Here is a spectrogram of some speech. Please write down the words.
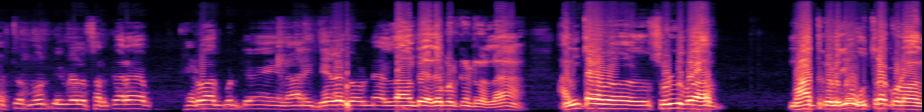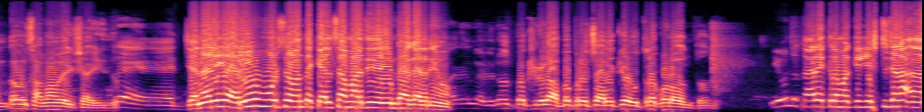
ಅಷ್ಟೋ ಮೂರ್ ತಿಂಗಳಲ್ಲೋ ಸರ್ಕಾರ ಹೆಡವಾಗ್ಬಿಡ್ತೀನಿ ನಾನು ಈ ದೇವೇಗೌಡನೇ ಅಲ್ಲ ಅಂತ ಎದೆ ಬಿಡ್ಕೊಂಡ್ರಲ್ಲ ಅಂತ ಸುಳ್ಳು ಮಾತುಗಳಿಗೆ ಉತ್ತರ ಕೊಡುವಂತ ಒಂದು ಸಮಾವೇಶ ಇದು. ಜನರಿಗೆ ಅರಿವು ಮೂಡಿಸುವಂತ ಕೆಲಸ ಮಾಡ್ತಿದ್ದೀರಿ ಅಂತ ಹಾಗಾದ್ರೆ ನೀವು? ವಿರೋಧ ಪಕ್ಷಗಳ ಅಪಪ್ರಚಾರಕ್ಕೆ ಉತ್ತರ ಕೊಡುವಂತದ್ದು ಈ ಒಂದು ಕಾರ್ಯಕ್ರಮಕ್ಕೆ ಎಷ್ಟು ಜನ ಆ,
